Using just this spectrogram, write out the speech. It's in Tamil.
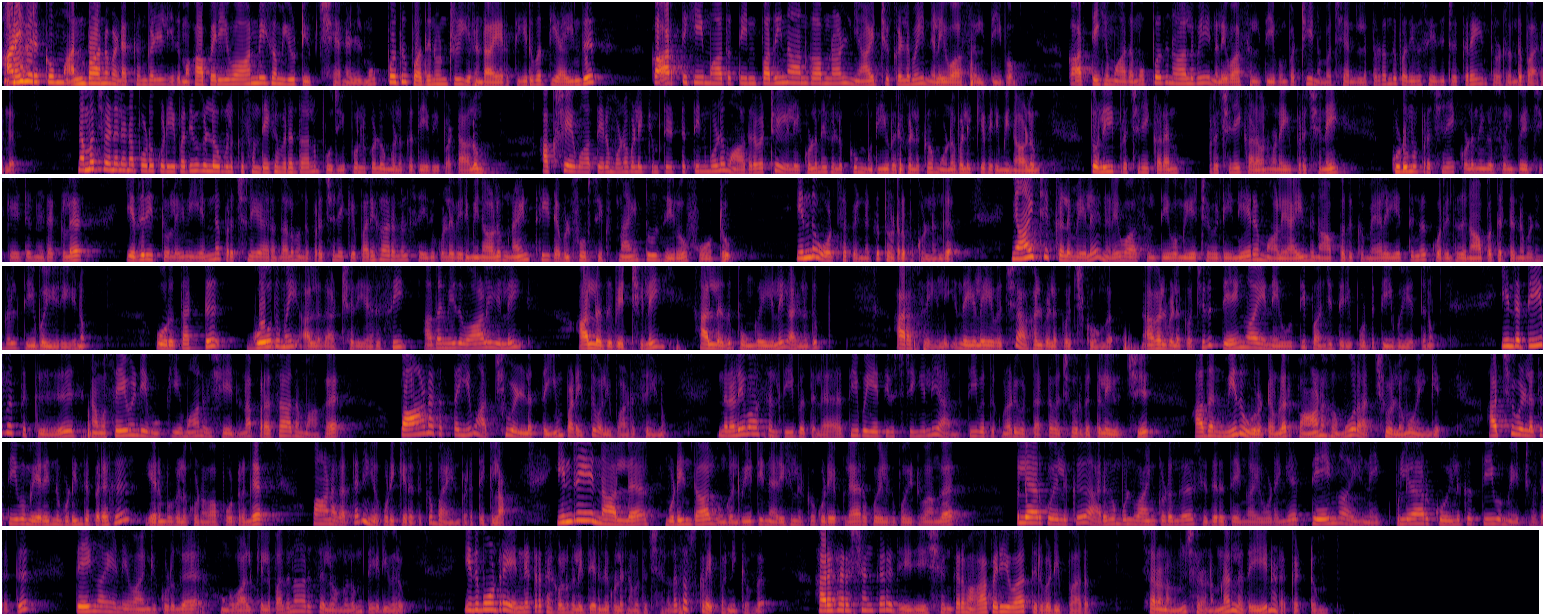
அனைவருக்கும் அன்பான வணக்கங்கள். இது மகாபெரிவ ஆன்மீகம் யூடியூப் சேனல் முப்பது பதினொன்று இரண்டாயிரத்தி இருபத்தி ஐந்து கார்த்திகை மாதத்தின் பதினான்காம் நாள் ஞாயிற்றுக்கிழமை நிலைவாசல் தீபம். கார்த்திகை மாதம் முப்பது நாளுமே நிலைவாசல் தீபம் பற்றி நம்ம சேனலில் தொடர்ந்து பதிவு செய்துட்டு இருக்கிறேன் தொடர்ந்து பாருங்க. நம்ம சேனலில் நான் போடக்கூடிய பதிவுகளில் உங்களுக்கு சந்தேகம் இருந்தாலும் பூஜை பொருட்கள் உங்களுக்கு தேவைப்பட்டாலும் அக்ஷய வாத்திரம் உணவளிக்கும் திட்டத்தின் மூலம் ஆதரவற்ற ஏழை குழந்தைகளுக்கும் முதியவர்களுக்கும் உணவளிக்க விரும்பினாலும் தொழில் பிரச்சனை கடன் பிரச்சனை கணவன் மனைவி பிரச்சனை குடும்ப பிரச்சனை குழந்தைங்க சொல் பேச்சு கேட்டு நடக்கல. எதிரி தொலைன்னு என்ன பிரச்சனையாக இருந்தாலும் அந்த பிரச்சனைக்கு பரிகாரங்கள் செய்து கொள்ள விரும்பினாலும் nine three double four six nine two zero four two. இந்த வாட்ஸ்அப் எண்ணுக்கு தொடர்பு கொள்ளுங்கள் ஞாயிற்றுக்கிழமையில் நிலைவாசல் தீபம் ஏற்ற வேண்டிய நேரம் மாலை ஐந்து நாற்பதுக்கு மேலே ஏற்றுங்க குறைந்தது நாற்பத்தெட்டு நிமிடங்கள் தீபம் எரியணும். ஒரு தட்டு கோதுமை அல்லது அச்சதி அரிசி அதன் மீது வாழை இலை அல்லது வெற்றிலை அல்லது புங்க இலை அல்லது அரச இலை இந்த இலையை வச்சு அகல் விளக்கு வச்சுக்கோங்க. அகல் விளக்கு வச்சுட்டு தேங்காய் எண்ணெய் ஊற்றி பஞ்சு திரி போட்டு தீபம் ஏற்றணும் இந்த தீபத்துக்கு நம்ம செய்ய வேண்டிய முக்கியமான விஷயம் என்னென்னா பிரசாதமாக பானகத்தையும் அச்சு வெள்ளத்தையும் படைத்து வழிபாடு செய்யணும். இந்த நலிவாசல் தீபத்தில் தீபம் ஏற்றி வச்சிட்டிங்க இல்லையா? அந்த தீபத்துக்கு முன்னாடி ஒரு தட்டை வச்சு ஒரு வெத்தலையை வச்சு அதன் மீது ஒரு டம்ளர் பானகமும் ஒரு அச்சு வெள்ளமும் வைங்க. அச்சு வெள்ளத்தை தீபம் எரிந்து முடிந்த பிறகு எறும்புகளுக்கு உணவாக போட்டுருங்க. பானகத்தை நீங்கள் குடிக்கிறதுக்கு பயன்படுத்திக்கலாம். இன்றைய நாளில் முடிந்தால் உங்கள் வீட்டின் அருகில் இருக்கக்கூடிய பிள்ளையார் கோயிலுக்கு போயிட்டு வாங்க. பிள்ளையார் கோயிலுக்கு அருகம்புல் வாங்கி கொடுங்க சிதறு தேங்காய் உடைங்க. தேங்காய் எண்ணெய் பிள்ளையார் கோயிலுக்கு தீபம் ஏற்றுவதற்கு தேங்காய் எண்ணெய் வாங்கி கொடுங்க. உங்கள் வாழ்க்கையில் பதினாறு செல்வங்களும் தேடி வரும். இது போன்ற எண்ணற்ற தகவல்களை தெரிந்து கொள்ள நமது சேனலை சப்ஸ்கிரைப் பண்ணிக்கோங்க. ஹரஹர சங்கர ஜெய் ஜெய்சங்கர் மகாபெரிவா திருவடிப்பாதம் சரணம் சரணம் நல்லதே நடக்கட்டும்.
